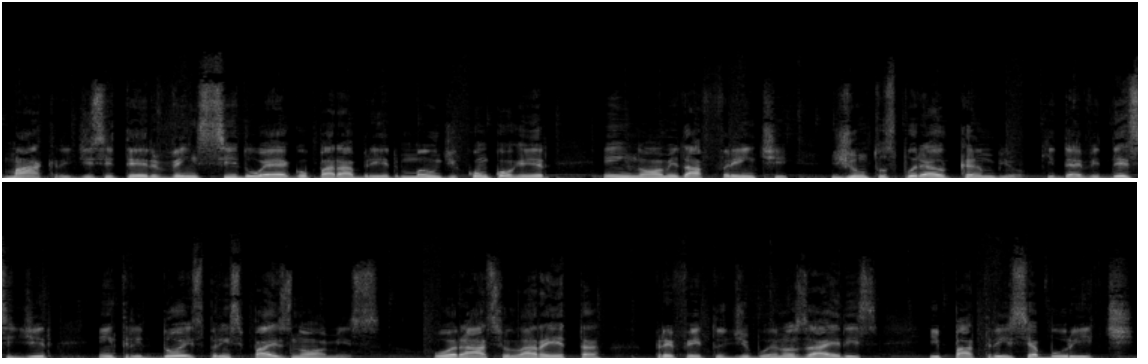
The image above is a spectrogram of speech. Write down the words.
Macri disse ter vencido o ego para abrir mão de concorrer em nome da frente Juntos por El Câmbio, que deve decidir entre dois principais nomes: Horácio Lareta, prefeito de Buenos Aires, e Patrícia Buriti,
